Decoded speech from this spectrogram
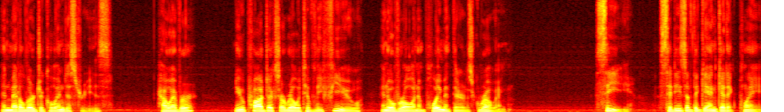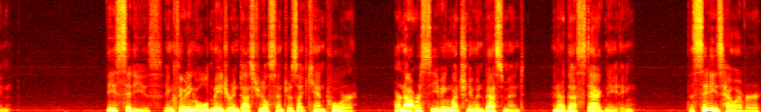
and metallurgical industries. However, new projects are relatively few and overall unemployment there is growing. C. Cities of the Gangetic Plain. These cities, including old major industrial centers like Kanpur, are not receiving much new investment and are thus stagnating. The cities, however,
